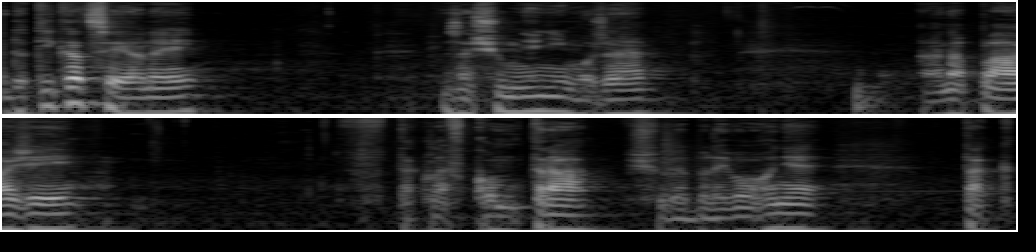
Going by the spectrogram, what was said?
dotýkat se Jany, zašumění moře a na pláži, takhle v kontra, všude byly ohně, tak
